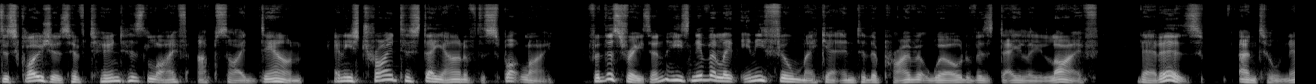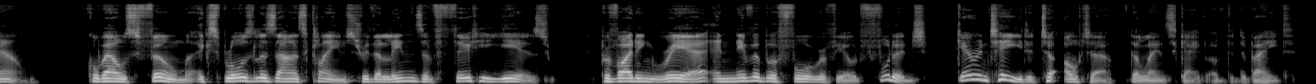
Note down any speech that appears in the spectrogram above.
disclosures have turned his life upside down, and he's tried to stay out of the spotlight. For this reason, he's never let any filmmaker into the private world of his daily life. That is, until now. Corbell's film explores Lazar's claims through the lens of 30 years, providing rare and never before revealed footage guaranteed to alter the landscape of the debate.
